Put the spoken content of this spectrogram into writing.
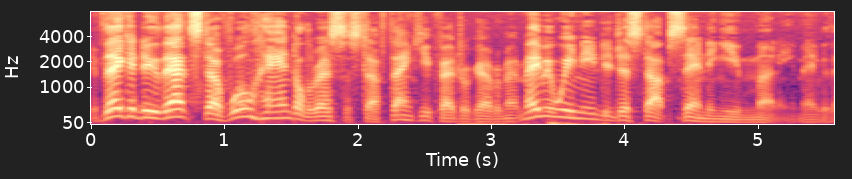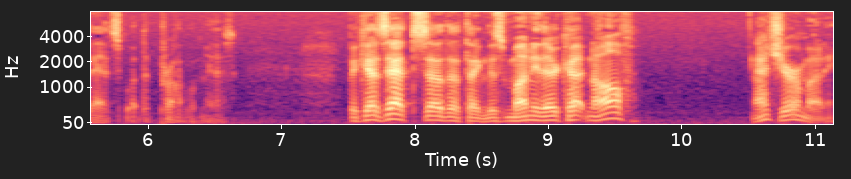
If they could do that stuff, we'll handle the rest of the stuff. Thank you, federal government. Maybe we need to just stop sending you money. Maybe that's what the problem is. Because that's the other thing. This money they're cutting off, that's your money.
